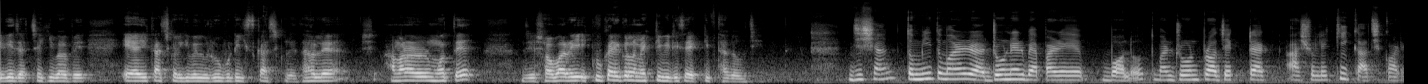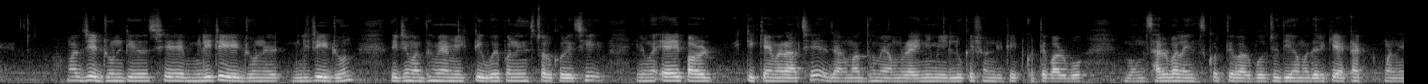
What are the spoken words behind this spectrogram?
এগিয়ে যাচ্ছে কীভাবে এআই কাজ করে কীভাবে রোবোটিক্স কাজ করে। তাহলে আমার মতে যে সবারই কুকারিকুলাম অ্যাক্টিভিটিসে অ্যাক্টিভ থাকা উচিত। জিশান তুমি তোমার ড্রোনের ব্যাপারে বলো তোমার ড্রোন প্রজেক্টটা আসলে কি কাজ করে? আমার যে ড্রোনটি হচ্ছে মিলিটারি ড্রোনের মিলিটারি ড্রোন যেটির মাধ্যমে আমি একটি ওয়েপন ইনস্টল করেছি এর এআই পাওয়ার একটি ক্যামেরা আছে, যার মাধ্যমে আমরা এনিমি লোকেশন ডিটেক্ট করতে পারব এবং সার্ভালেন্স করতে পারব। যদি আমাদেরকে অ্যাটাক মানে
